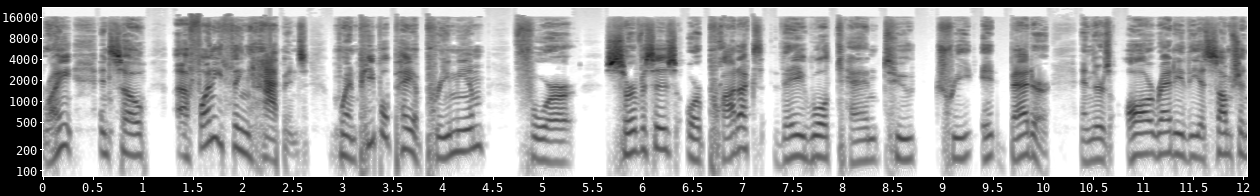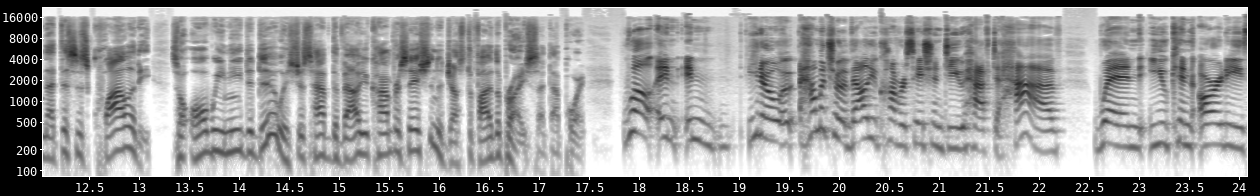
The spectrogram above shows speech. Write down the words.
right? And so a funny thing happens when people pay a premium for services or products, they will tend to treat it better. And there's already the assumption that this is quality. So all we need to do is just have the value conversation to justify the price at that point. Well, and and you know, how much of a value conversation do you have to have when you can already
